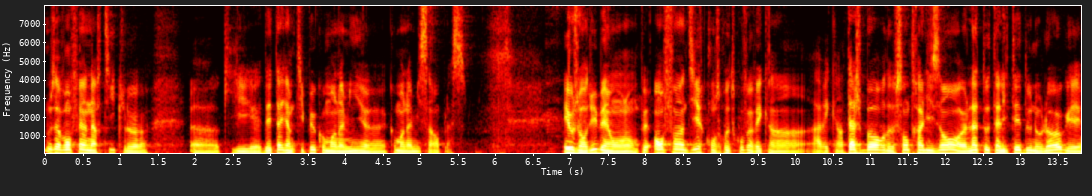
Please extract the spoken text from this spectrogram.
nous avons fait un article euh, qui détaille un petit peu comment on a mis ça en place. Et aujourd'hui, ben, on, peut enfin dire qu'on se retrouve avec un, dashboard centralisant la totalité de nos logs et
